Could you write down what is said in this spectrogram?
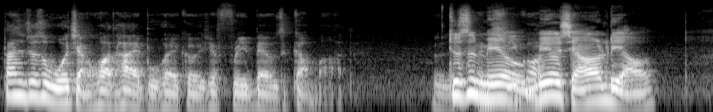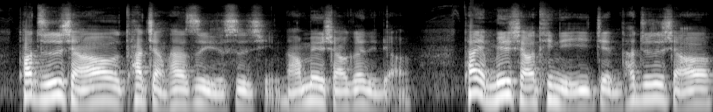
但是就是我讲话他也不会给我一些 free b a l 是干嘛的，就是没有没有有想要聊，他只是想要他讲他自己的事情，然后没有想要跟你聊，他也没有想要听你意见，他就是想要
